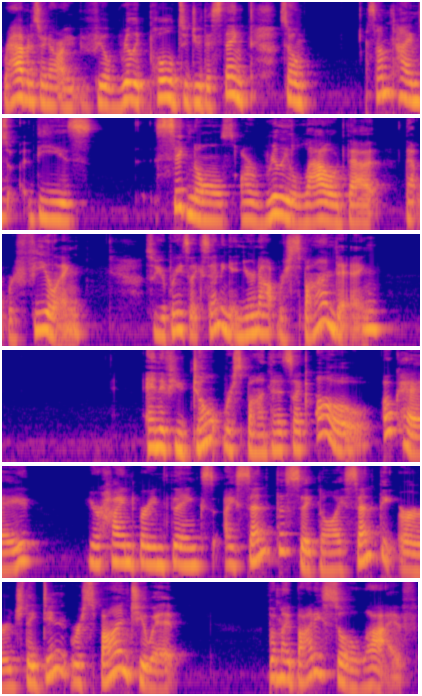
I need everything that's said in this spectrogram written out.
ravenous right now. I feel really pulled to do this thing. So sometimes these signals are really loud that that we're feeling. So your brain's like sending it and you're not responding. And if you don't respond, then it's like, oh, okay. Your hindbrain thinks, I sent the signal, I sent the urge, they didn't respond to it, but my body's still alive.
